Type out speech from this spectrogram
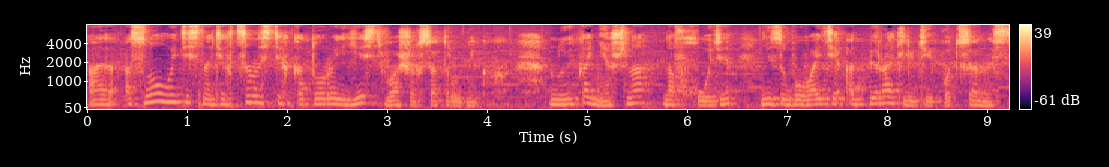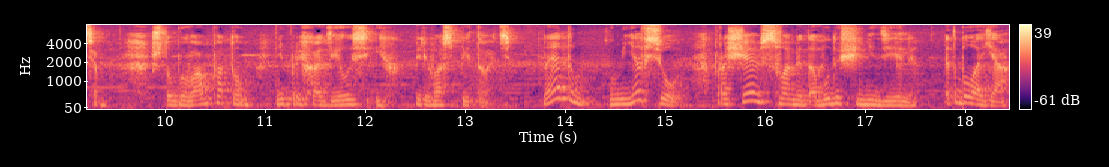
а основывайтесь на тех ценностях, которые есть в ваших сотрудниках. Ну и, конечно, на входе не забывайте отбирать людей по ценностям, чтобы вам потом не приходилось их перевоспитывать. На этом у меня все. Прощаюсь с вами до будущей недели. Это была я,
